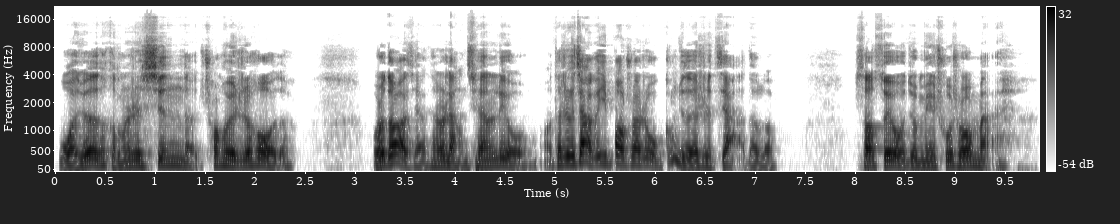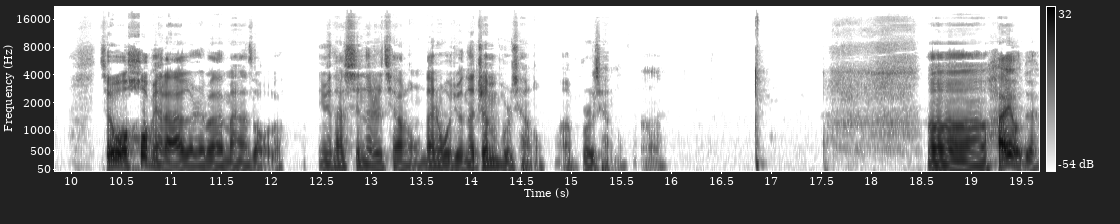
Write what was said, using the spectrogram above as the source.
我觉得它可能是新的创汇之后的。我说多少钱？他说两千六啊。他这个价格一报出来之后，我更觉得是假的了，所以我就没出手买。结果后面来了个人把它买走了，因为他信的是乾隆，但是我觉得那真不是乾隆啊，不是乾隆。嗯嗯，还有对，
